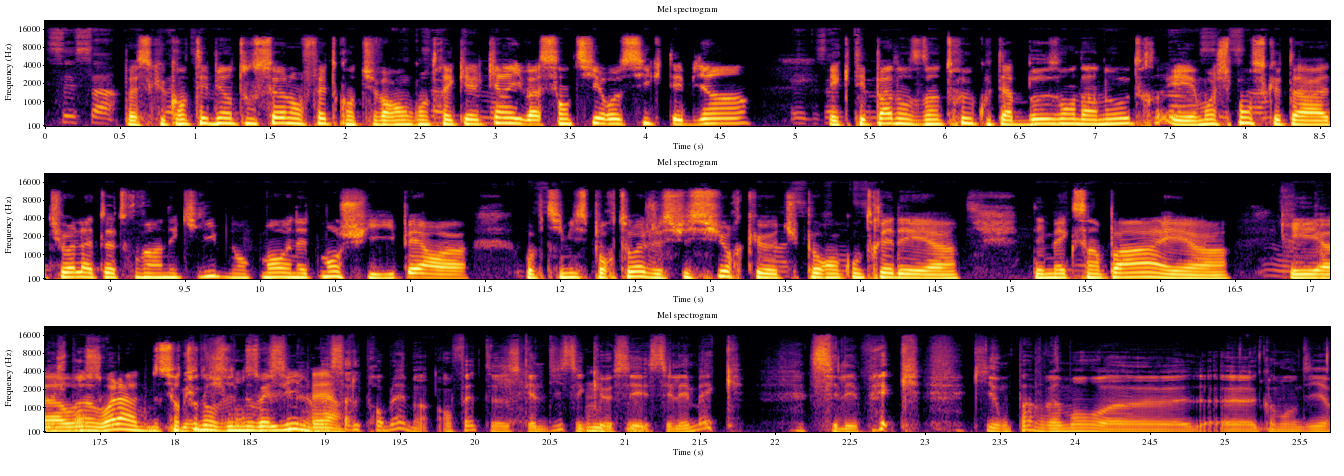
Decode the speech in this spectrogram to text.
C'est ça. Parce que quand t'es bien tout seul, en fait, quand tu vas rencontrer quelqu'un, il va sentir aussi que t'es bien et que t'es pas dans un truc où t'as besoin d'un autre. et moi je pense que t'as, tu vois là, t'as trouvé un équilibre. Donc moi honnêtement, je suis hyper euh, optimiste pour toi. Je suis sûr Ah, que tu peux rencontrer des euh, des mecs sympas et euh, et euh, que- voilà, surtout mais dans une nouvelle c'est ville. pas ça le problème. En fait, ce qu'elle dit, c'est que c'est c'est les mecs. C'est les mecs qui n'ont pas vraiment, euh, euh, comment dire.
